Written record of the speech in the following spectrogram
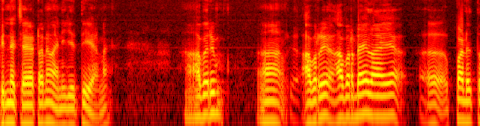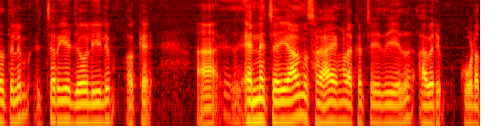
പിന്നെ ചേട്ടനും അനുജത്തിയാണ് അവരും അവർ അവരുടേതായ പഠിത്തത്തിലും ചെറിയ ജോലിയിലും ഒക്കെ എന്നെ ചെയ്യാവുന്ന സഹായങ്ങളൊക്കെ ചെയ്ത് ചെയ്ത് അവരും കൂടെ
